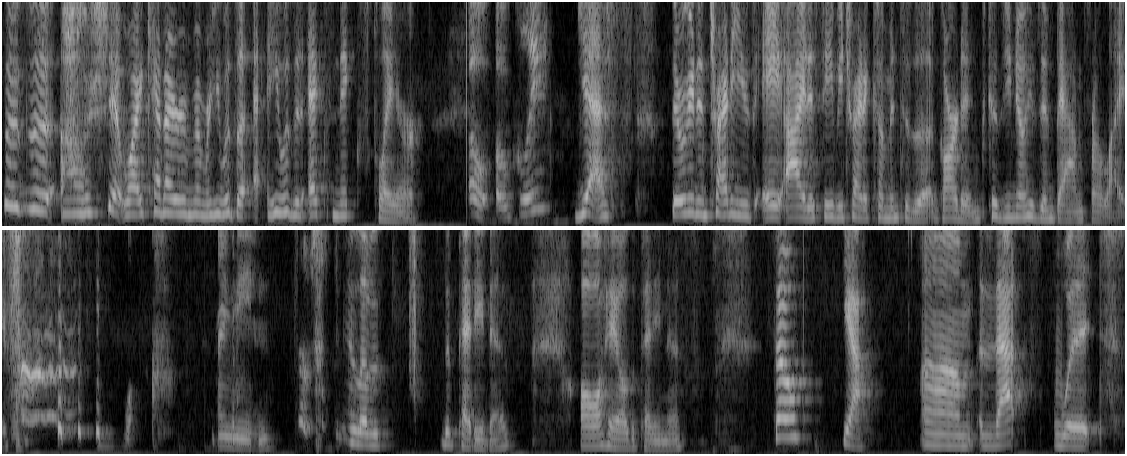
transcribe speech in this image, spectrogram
the the oh shit! Why can't I remember? He was a he was an ex Knicks player. Oh, Oakley. Yes, they were going to try to use AI to see if he tried to come into the garden because you know he's been banned for life. I mean, I love the pettiness. All hail the pettiness. So yeah, um, that's what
